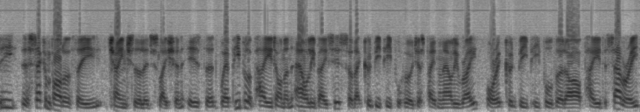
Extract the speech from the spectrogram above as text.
The, the second part of the change to the legislation is that where people are paid on an hourly basis, so that could be people who are just paid an hourly rate, or it could be people that are paid a salary,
